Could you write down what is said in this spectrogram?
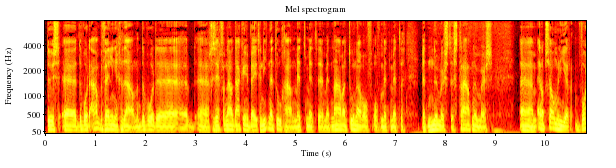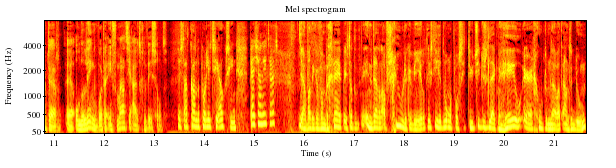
Dus er worden aanbevelingen gedaan. Er worden gezegd van nou daar kun je beter niet naartoe gaan. Met, met, met naam en toename of, of met, met, met nummers, de straatnummers. Um, en op zo'n manier wordt er uh, onderling wordt er informatie uitgewisseld. Dus dat kan de politie ook zien. Bert-Jan Lietert? Ja, wat ik ervan begrijp is dat het inderdaad een afschuwelijke wereld is... die gedwongen prostitutie, dus het lijkt me heel erg goed om daar wat aan te doen.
